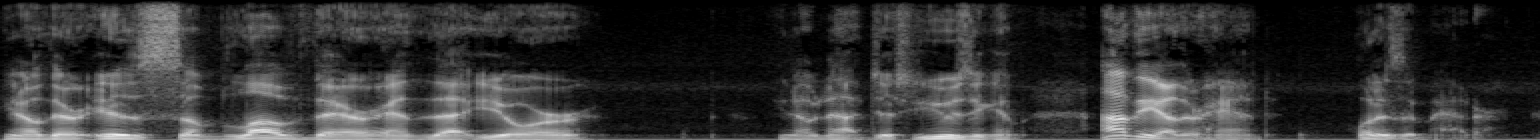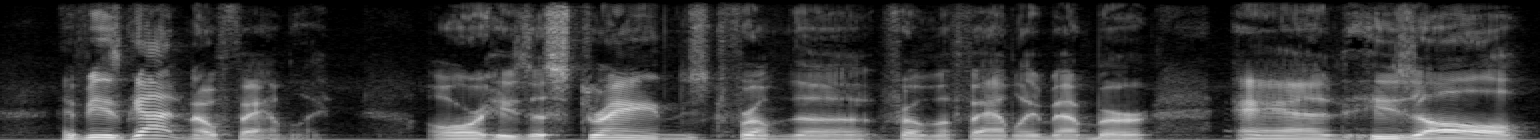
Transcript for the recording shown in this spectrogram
you know there is some love there, and that you're, you know, not just using him. On the other hand, what does it matter if he's got no family, or he's estranged from the from a family member, and he's all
